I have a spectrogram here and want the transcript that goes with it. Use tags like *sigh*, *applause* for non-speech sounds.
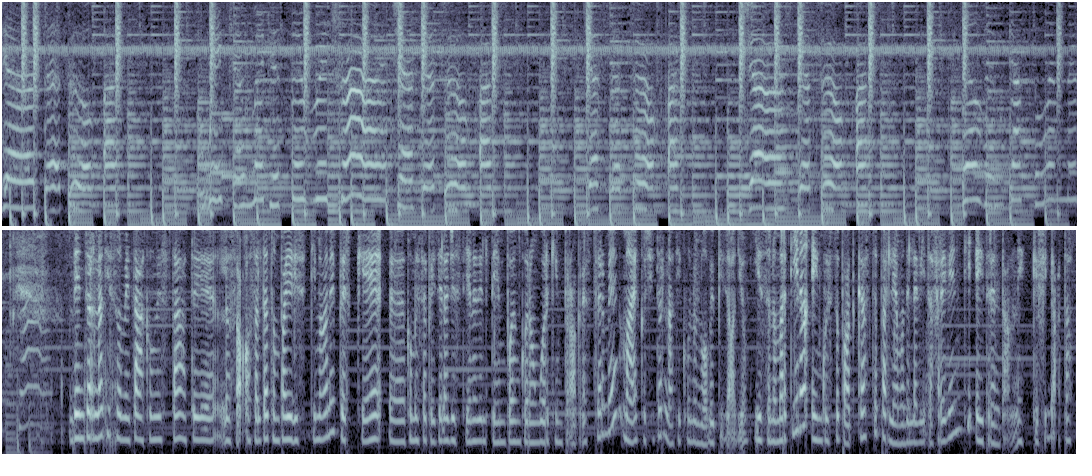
Yeah. Bentornati su metà, come state? Lo so, ho saltato un paio di settimane perché, eh, come sapete, la gestione del tempo è ancora un work in progress per me, ma eccoci tornati con un nuovo episodio. Io sono Martina e in questo podcast parliamo della vita fra i 20 e i 30 anni. Che figata!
